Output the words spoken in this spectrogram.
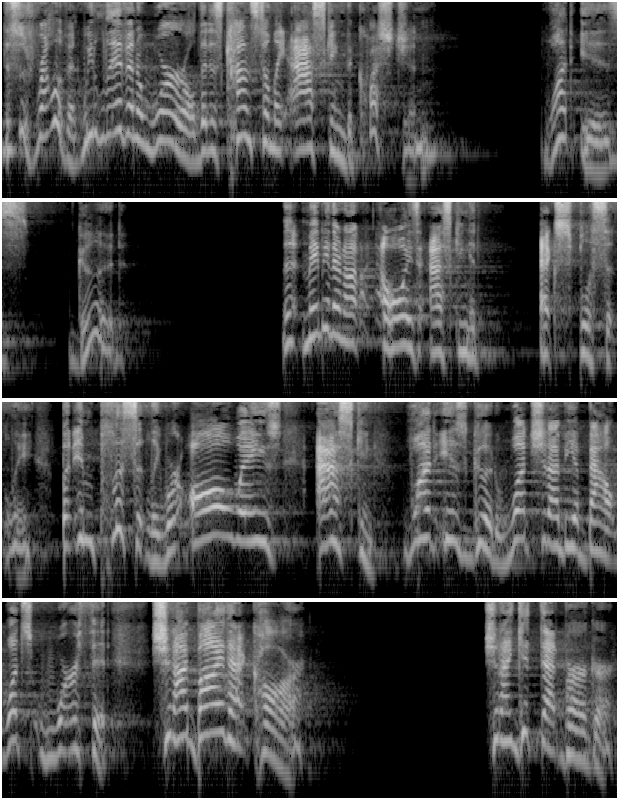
this is relevant. We live in a world that is constantly asking the question what is good? Maybe they're not always asking it explicitly, but implicitly, we're always asking, What is good? What should I be about? What's worth it? Should I buy that car? Should I get that burger?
